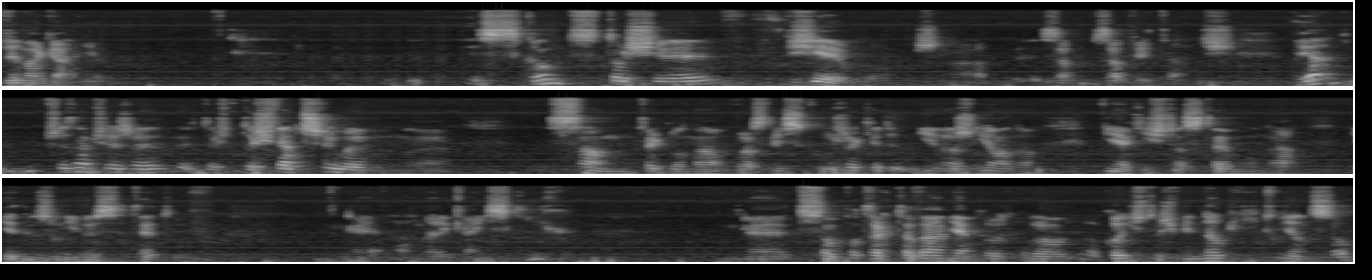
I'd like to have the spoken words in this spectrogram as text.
wymagają skąd to się wzięło, można zapytać. Ja przyznam się, że doświadczyłem e, sam tego na własnej skórze, kiedy unieważniono nie jakiś czas temu na jednym z uniwersytetów e, amerykańskich, co potraktowałem jako okoliczność mnie nobilitującą,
